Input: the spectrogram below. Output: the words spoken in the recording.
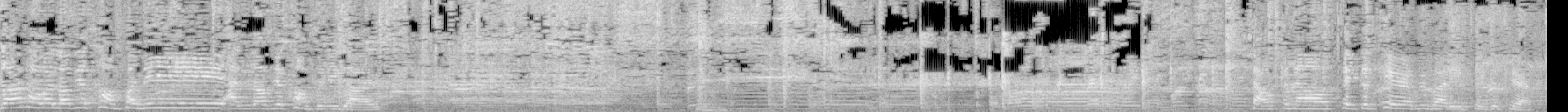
God, how I love your company. I love your company, guys. Now. Take good care, everybody. Take good care.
